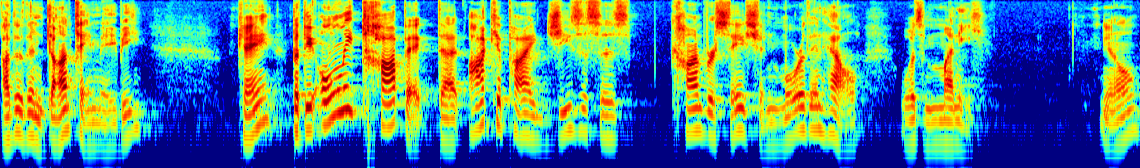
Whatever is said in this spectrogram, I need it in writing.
Other than Dante, maybe. Okay? But the only topic that occupied Jesus' conversation more than hell was money. You know?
